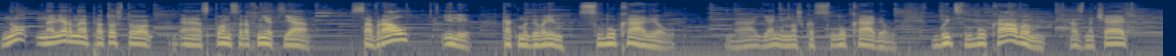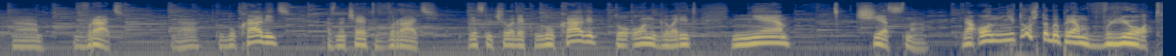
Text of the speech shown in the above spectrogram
Ну, наверное, про то, что э, спонсоров нет, я соврал. Или, как мы говорим, слукавил. Да, я немножко слукавил. Быть лукавым означает э, врать. Да? Лукавить означает врать. Если человек лукавит, то он говорит не честно. Да, он не то чтобы прям врет,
